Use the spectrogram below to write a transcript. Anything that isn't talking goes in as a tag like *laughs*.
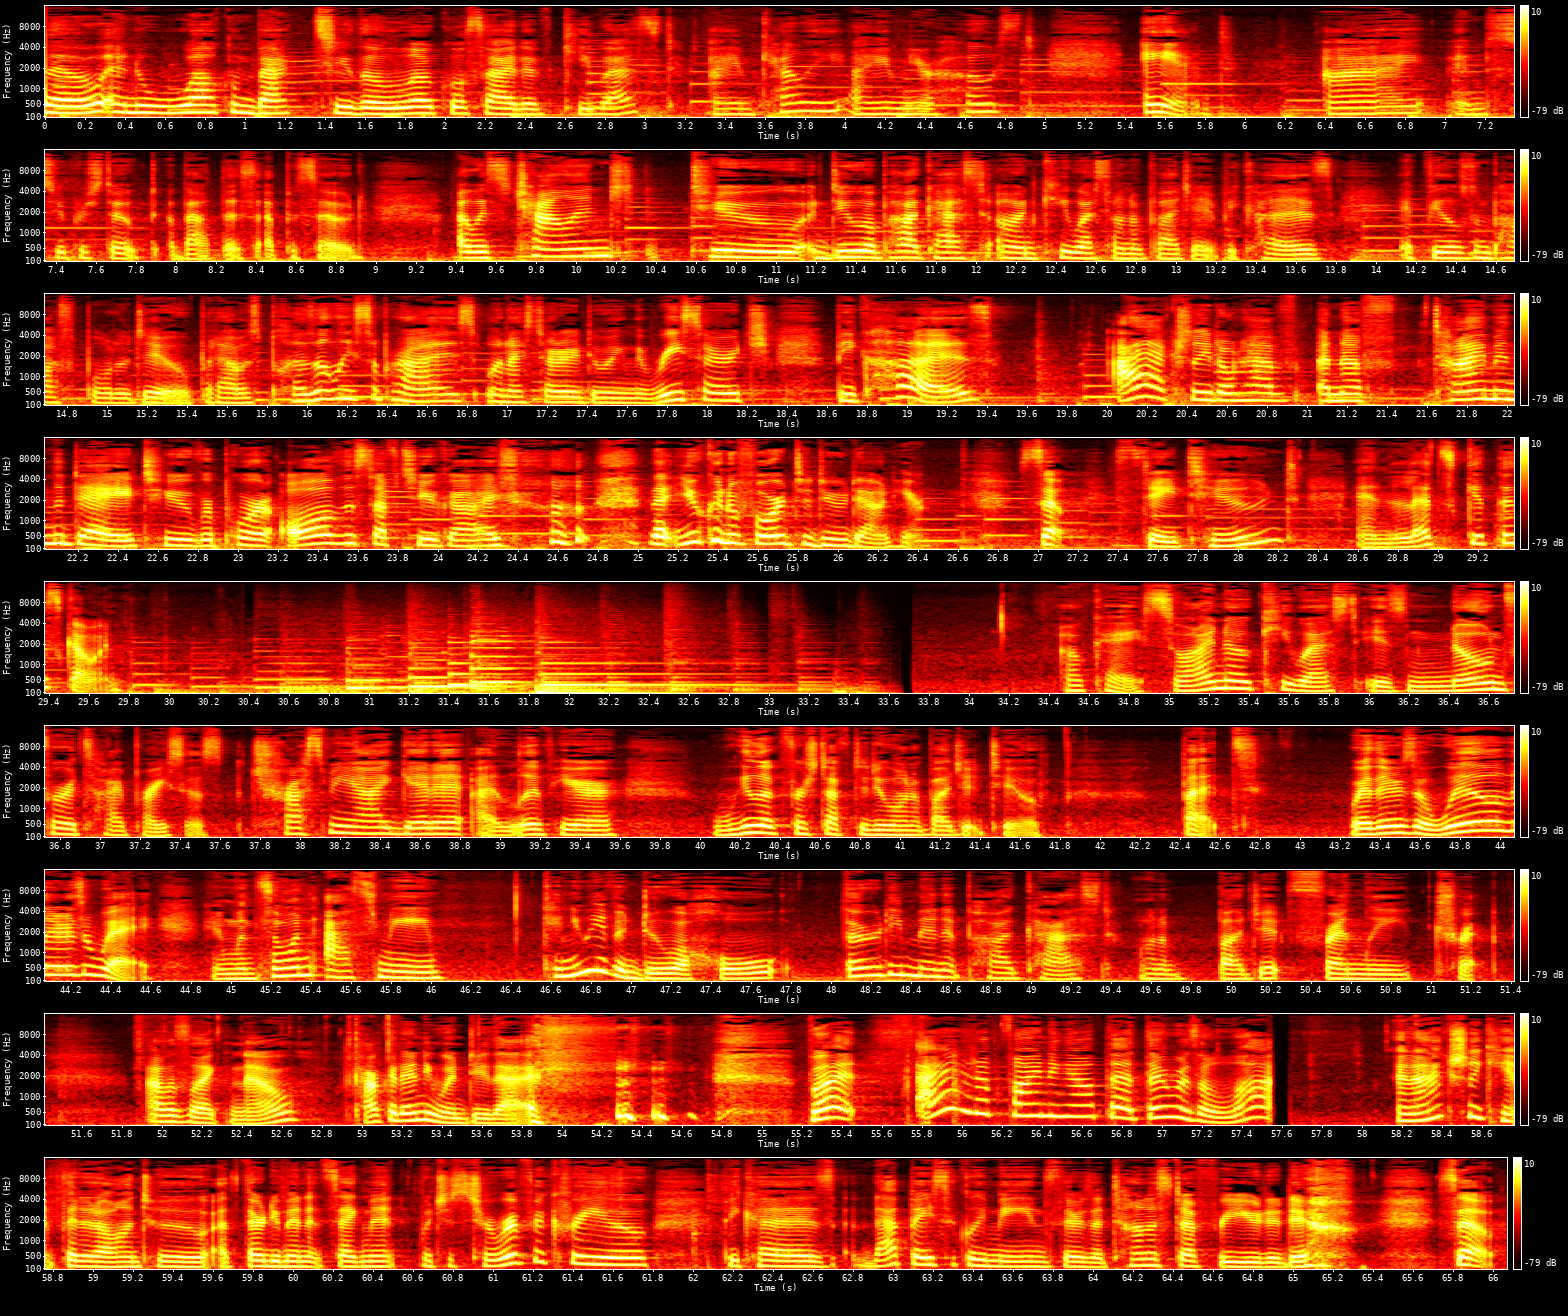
Hello, and welcome back to the local side of Key West. I am Kelly, I am your host, and I am super stoked about this episode. I was challenged to do a podcast on Key West on a budget because it feels impossible to do, but I was pleasantly surprised when I started doing the research because I actually don't have enough time in the day to report all of the stuff to you guys *laughs* that you can afford to do down here. So stay tuned and let's get this going. Okay, so I know Key West is known for its high prices. Trust me, I get it. I live here. We look for stuff to do on a budget too. But where there's a will, there's a way. And when someone asked me, can you even do a whole 30 minute podcast on a budget friendly trip? I was like, no, how could anyone do that? *laughs* but I ended up finding out that there was a lot. And I actually can't fit it all into a 30 minute segment, which is terrific for you because that basically means there's a ton of stuff for you to do. *laughs* So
